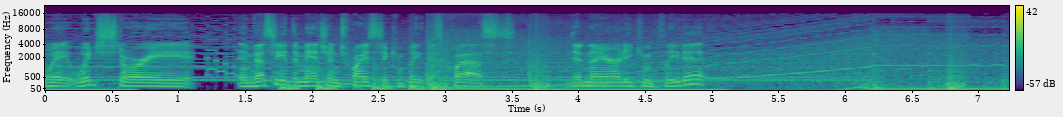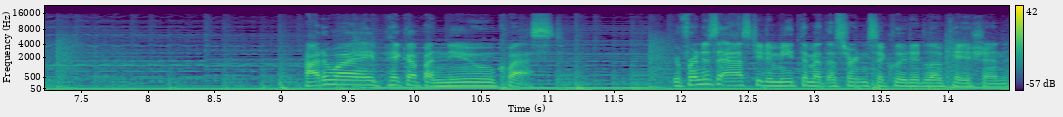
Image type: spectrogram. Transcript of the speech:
Wait, which story? Investigate the mansion twice to complete this quest. Didn't I already complete it? How do I pick up a new quest? Your friend has asked you to meet them at a certain secluded location.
